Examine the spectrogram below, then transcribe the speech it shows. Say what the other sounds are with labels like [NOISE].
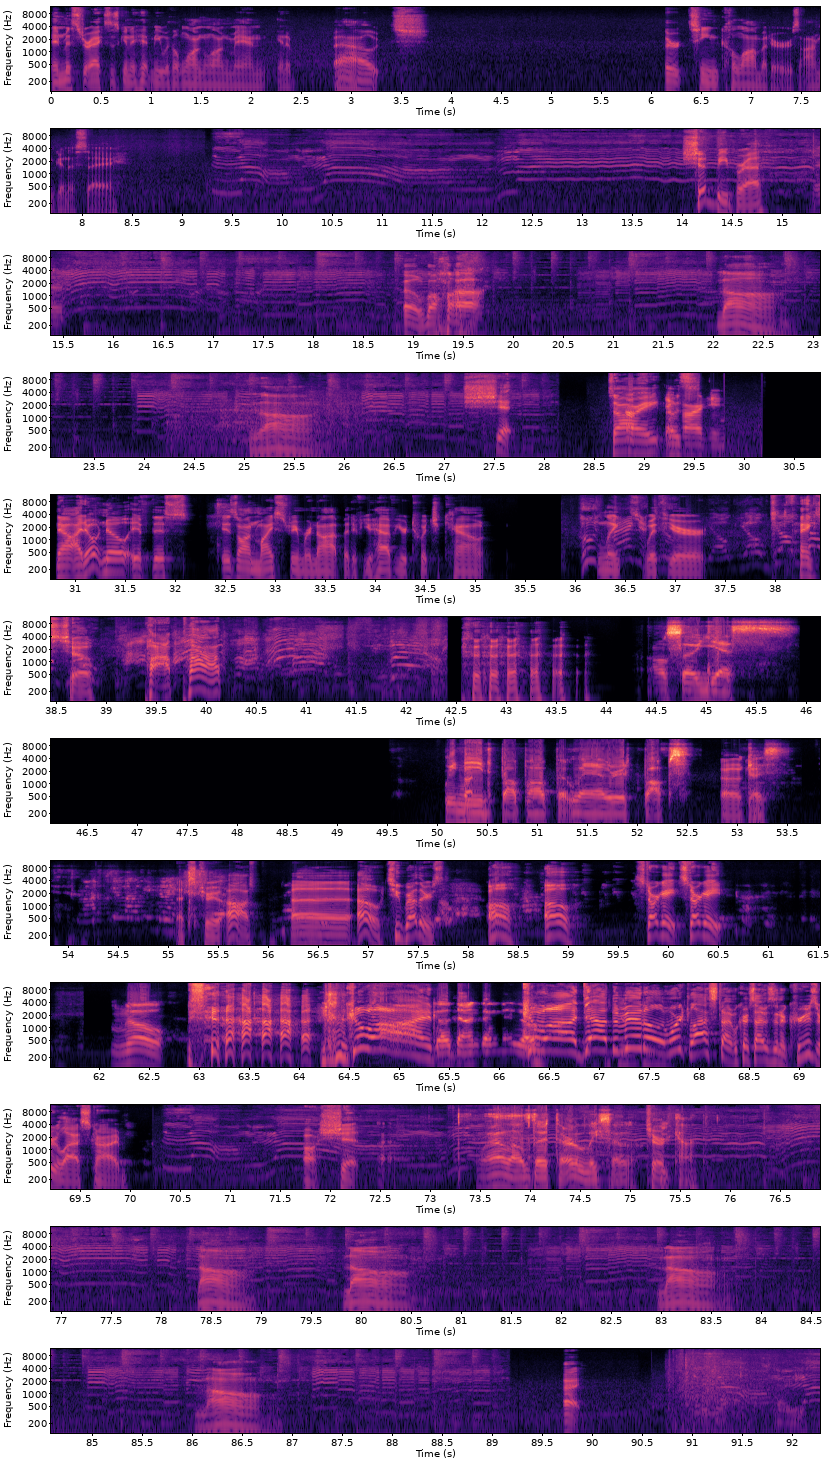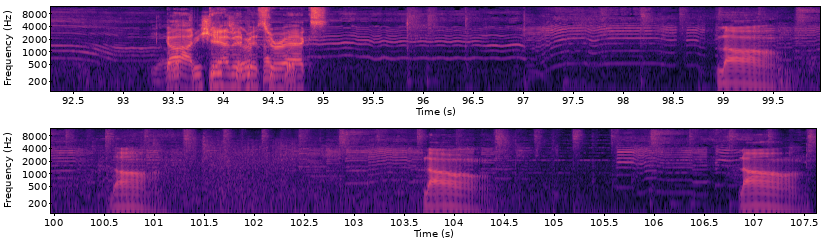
And Mr. X is going to hit me with a long, long man in about 13 kilometers, I'm going to say. Should be breath. Yeah. Oh, long. Uh, Long. Long. Shit. Sorry. I was- now, I don't know if this is on my stream or not, but if you have your Twitch account linked with your. Thanks, Joe. Pop, pop. [LAUGHS] Also, yes. We need pop up whenever it pops. Oh, okay. because- That's true. Oh, uh, oh, two brothers. Oh, oh, Stargate, Stargate. No. [LAUGHS] Come on, Go down the middle. come on, down the middle. It worked last time. Of course, I was in a cruiser last time. Oh shit. Well, I'll do it early so Sure. he can't. Long, long, long, long. All right. God damn it, Mr. X. Long, long, long, long.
